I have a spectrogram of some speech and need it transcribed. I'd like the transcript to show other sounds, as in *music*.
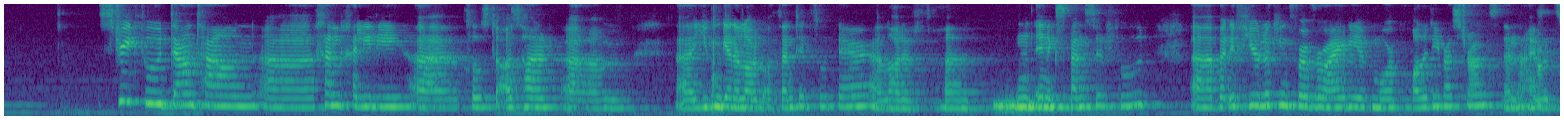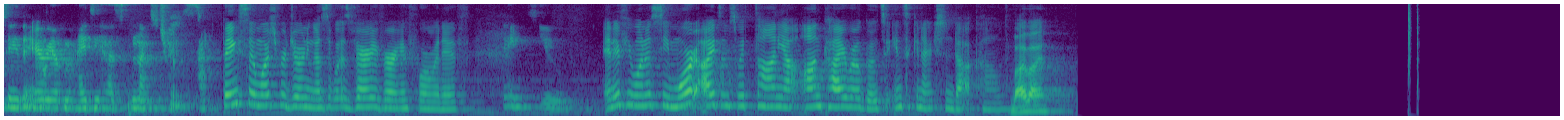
street food downtown, uh, Khan Khalili, uh, close to Azhar. Um, uh, you can get a lot of authentic food there, a lot of uh, inexpensive food. Uh, but if you're looking for a variety of more quality restaurants, then I would say the area of Maadi has the next choice. Thanks so much for joining us. It was very, very informative. Thank you. And if you want to see more items with Tanya on Cairo, go to interconnection.com. Bye-bye.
